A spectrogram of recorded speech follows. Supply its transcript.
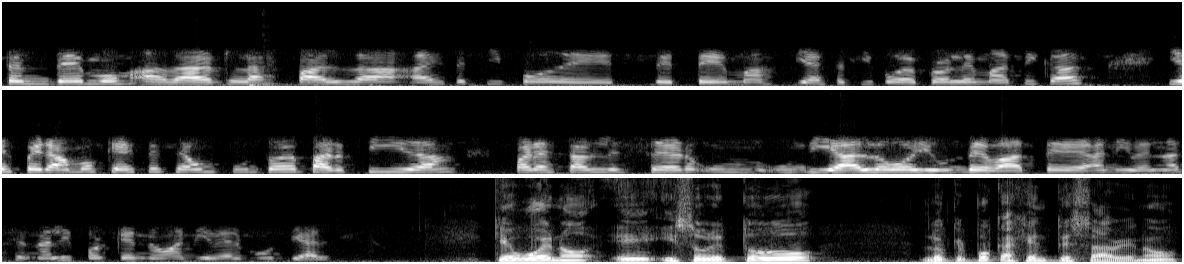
tendemos a dar la espalda a este tipo de, de, temas y a este tipo de problemáticas y esperamos que este sea un punto de partida para establecer un, diálogo y un debate a nivel nacional y, por qué no, a nivel mundial. Qué bueno, eh, y sobre todo lo que poca gente sabe, ¿no?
